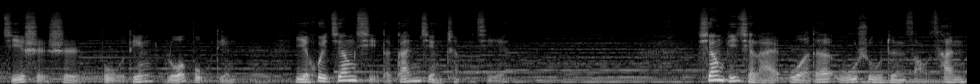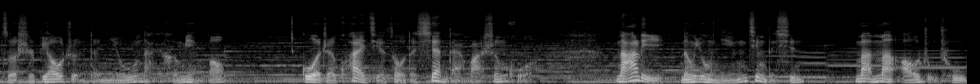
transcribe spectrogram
即使是补丁罗补丁，也会将洗得干净整洁。相比起来，我的无数顿早餐则是标准的牛奶和面包，过着快节奏的现代化生活，哪里能用宁静的心，慢慢熬煮出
